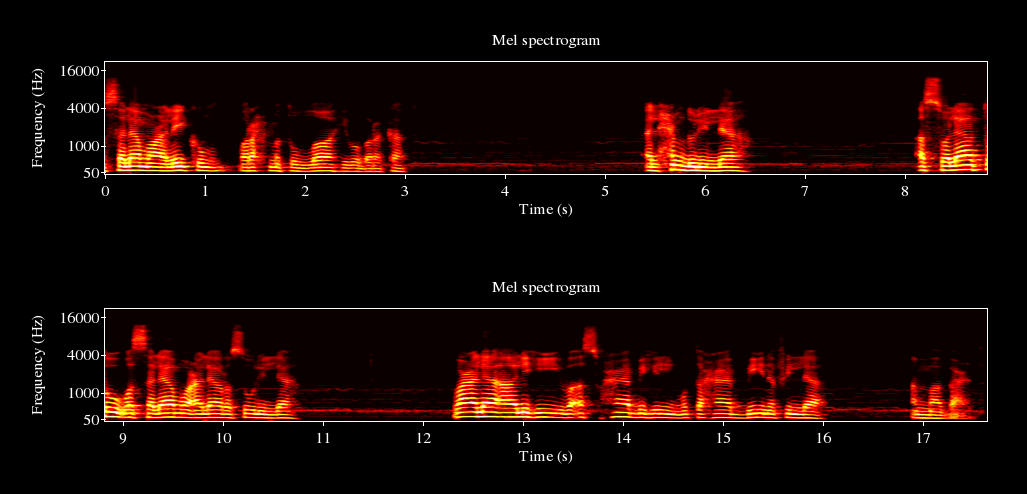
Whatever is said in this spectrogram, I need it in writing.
അസ്സലാമു അലൈക്കും വറഹമത്തല്ലാഹി വബർക്കാത്തു അൽഹംദുലില്ലാ അസ്വലാത്തു വസ്സലാമു അല റസൂലില്ലാ വഅല ആലിഹി വ അസ്ഹാബിഹിൽ മുത്തഹാബീന അമ്മാ ബാദ്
